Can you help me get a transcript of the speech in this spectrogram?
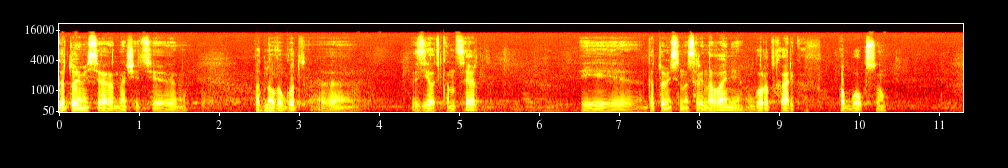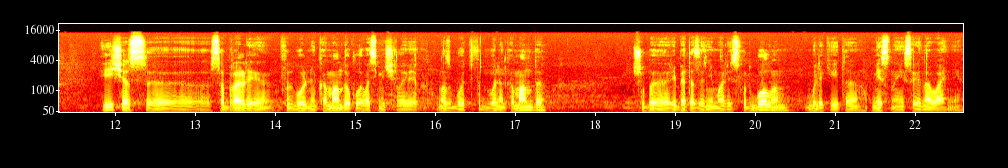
Готовимся, значит, э, под Новый год э, сделать концерт. И готовимся на соревнования в город Харьков по боксу. И сейчас э, собрали футбольную команду, около 8 человек. У нас будет футбольная команда, чтобы ребята занимались футболом, были какие-то местные соревнования.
